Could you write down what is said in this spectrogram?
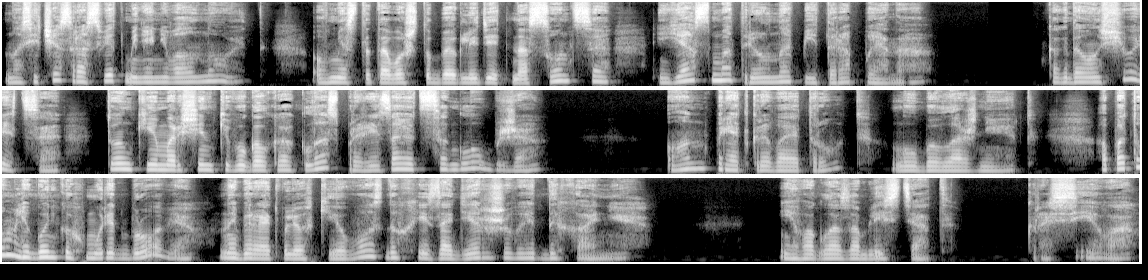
Но сейчас рассвет меня не волнует. Вместо того, чтобы оглядеть на солнце, я смотрю на Питера Пена. Когда он щурится, тонкие морщинки в уголках глаз прорезаются глубже. Он приоткрывает рот, губы влажнеют, а потом легонько хмурит брови, набирает в легкие воздух и задерживает дыхание. Его глаза блестят. «Красиво»,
